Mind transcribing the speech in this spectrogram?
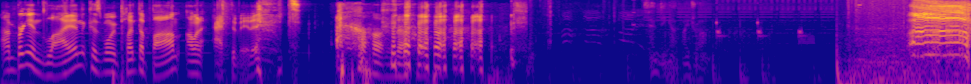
I'm bringing Lion because when we plant the bomb, I want to activate it. oh no. Sending out my drone. ah!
